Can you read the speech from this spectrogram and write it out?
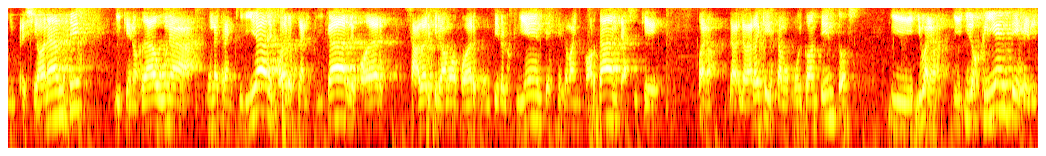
impresionante y que nos da una, una, tranquilidad de poder planificar, de poder saber que le vamos a poder cumplir a los clientes, que es lo más importante. Así que, bueno, la, la verdad es que estamos muy contentos y, bueno, y, los clientes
